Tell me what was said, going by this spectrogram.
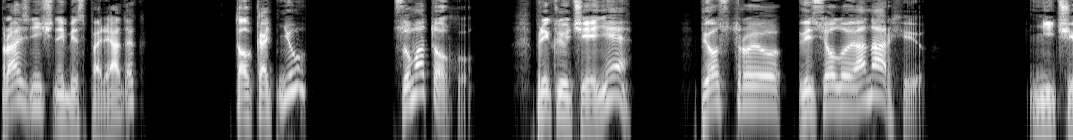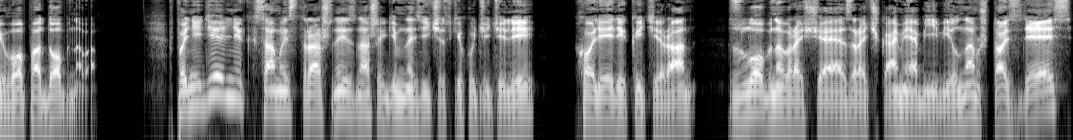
Праздничный беспорядок? Толкотню? Суматоху? Приключения? Пеструю, веселую анархию? Ничего подобного. В понедельник самый страшный из наших гимназических учителей, холерик и тиран, злобно вращая зрачками, объявил нам, что здесь,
